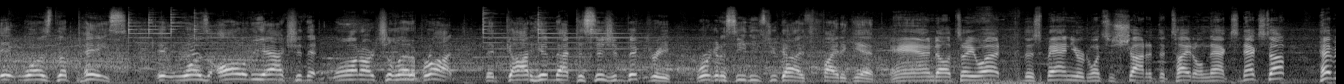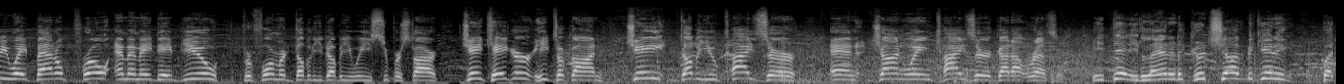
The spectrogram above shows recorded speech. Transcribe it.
It was the pace. It was all of the action that Juan Archuleta brought that got him that decision victory. We're going to see these two guys fight again. And I'll tell you what, the Spaniard wants a shot at the title next. Next up, heavyweight battle, pro MMA debut for former WWE superstar Jake Hager. He took on J.W. Kaiser, and John Wayne Kaiser got out wrestled. He did. He landed a good shot in the beginning, but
